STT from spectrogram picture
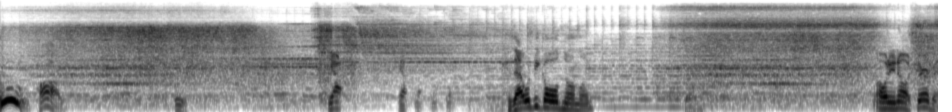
Ooh, pause. Ooh. Yeah. Yeah, yeah, yeah, yeah. Because that would be gold normally. Oh, what do you know? A servant.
